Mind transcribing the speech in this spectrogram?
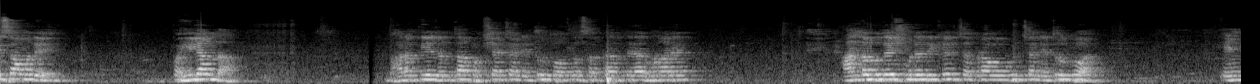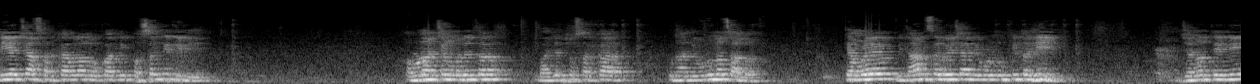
ओरिसामध्ये पहिल्यांदा भारतीय जनता पक्षाच्या नेतृत्वातलं सरकार तयार होणार आहे. आंध्र प्रदेशमध्ये देखील चंद्राबाबूंच्या नेतृत्वात एनडीएच्या सरकारला लोकांनी पसंती दिली अरुणाचलमध्ये तर भाजपचं सरकार पुन्हा निवडूनच आलं. त्यामुळे विधानसभेच्या निवडणुकीतही जनतेने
